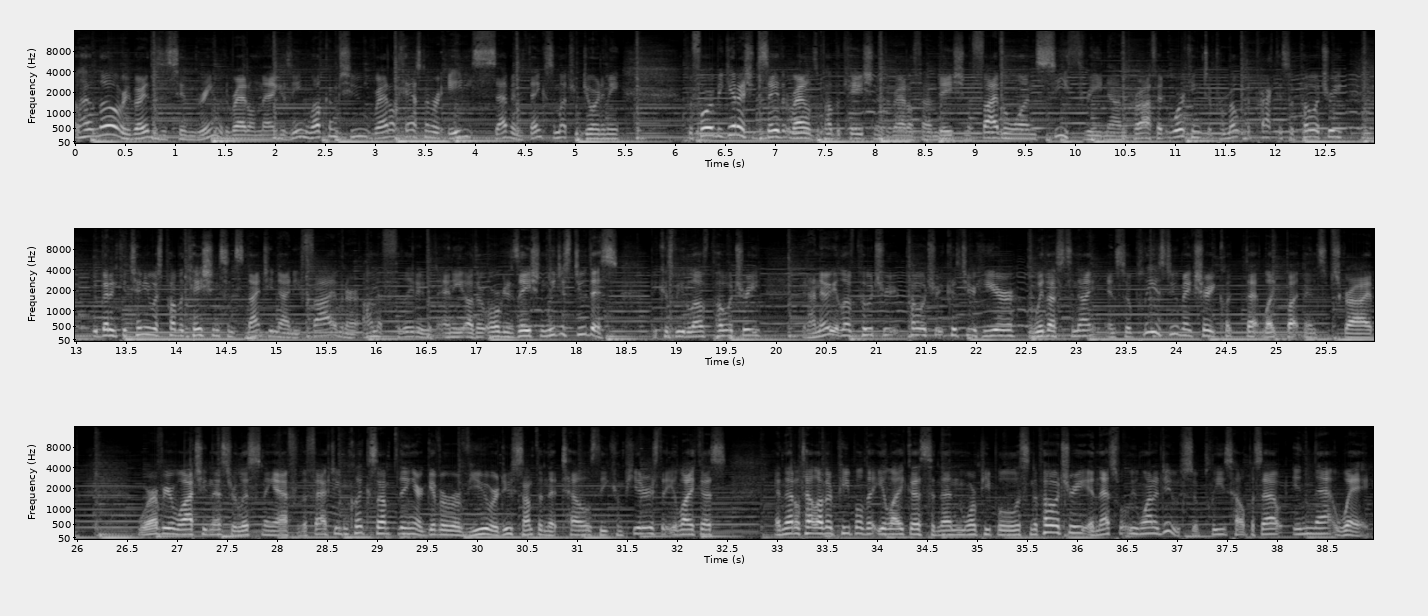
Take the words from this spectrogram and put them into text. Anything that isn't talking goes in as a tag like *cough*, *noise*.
Well, hello, everybody. This is Tim Green with Rattle Magazine. Welcome to Rattlecast number 87. Thanks so much for joining me. Before we begin, I should say that Rattle is a publication of the Rattle Foundation, a 501c3 nonprofit working to promote the practice of poetry. We've been in continuous publication since 1995 and are unaffiliated with any other organization. We just do this because we love poetry, and I know you love poetry poetry because you're here with us tonight. And so please do make sure you click that like button and subscribe. Wherever you're watching this or listening after the fact, you can click something or give a review or do something that tells the computers that you like us and that'll tell other people that you like us, and then more people will listen to poetry, and that's what we want to do. So please help us out in that way.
